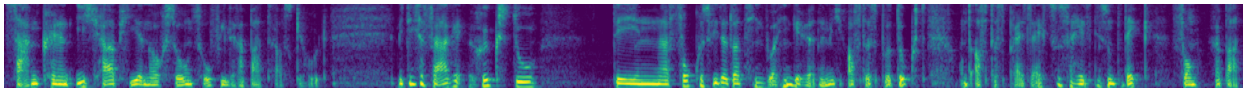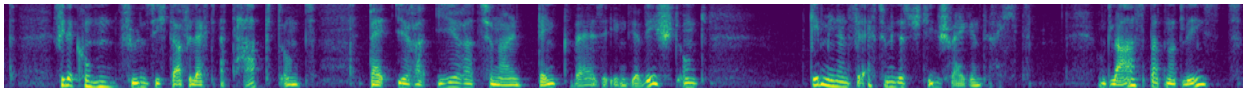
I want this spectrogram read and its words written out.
sagen können, ich habe hier noch so und so viel Rabatt rausgeholt. Mit dieser Frage rückst du den Fokus wieder dorthin, wo er hingehört, nämlich auf das Produkt und auf das Preis-Leistungs-Verhältnis und weg vom Rabatt. Viele Kunden fühlen sich da vielleicht ertappt und bei ihrer irrationalen Denkweise irgendwie erwischt und geben ihnen vielleicht zumindest stillschweigend recht. Und last but not least,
